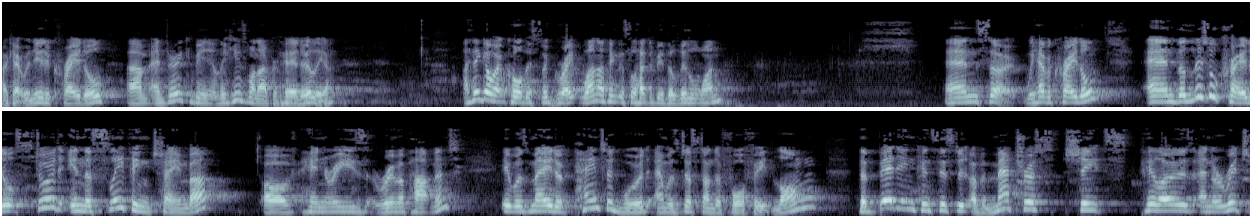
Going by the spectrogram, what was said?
Okay, we need a cradle, um, and very conveniently, here's one I prepared earlier. I think I won't call this the great one. I think this will have to be the little one. And so, we have a cradle, and the little cradle stood in the sleeping chamber of Henry's room apartment. It was made of painted wood and was just under four feet long. The bedding consisted of a mattress, sheets, pillows, and a rich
